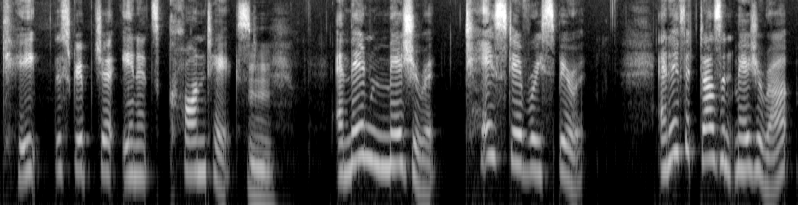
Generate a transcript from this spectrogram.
keep the scripture in its context, mm. and then measure it. Test every spirit. And if it doesn't measure up,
